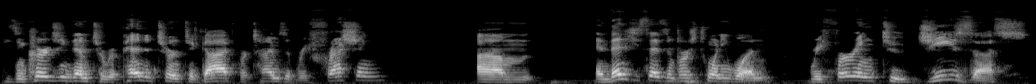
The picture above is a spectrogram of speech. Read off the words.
he's encouraging them to repent and turn to God for times of refreshing. Um, and then he says in verse 21, referring to Jesus,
